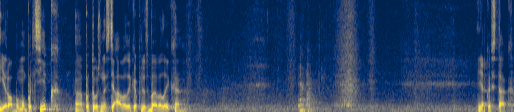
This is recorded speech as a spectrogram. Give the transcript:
І робимо потік е, потужності А велике плюс Б велике. Якось так.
